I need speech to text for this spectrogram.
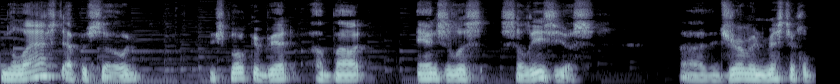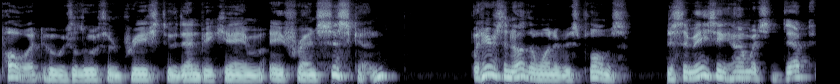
In the last episode, I spoke a bit about Angelus Silesius, uh, the German mystical poet who was a Lutheran priest who then became a Franciscan. But here's another one of his poems. It's amazing how much depth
